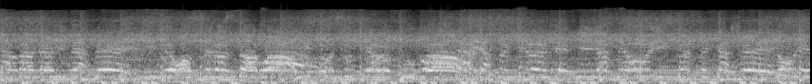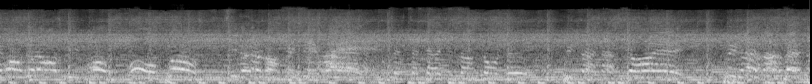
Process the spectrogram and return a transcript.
la de la liberté. L'ignorance c'est le savoir, il faut soutenir le pouvoir. Derrière ceux qui le défient, un terroriste peut se cacher. Dans les rangs de l'anti-pro, on pense si le devant c'était vrai Tout cette terre est un danger, putain ça putain ça ferait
